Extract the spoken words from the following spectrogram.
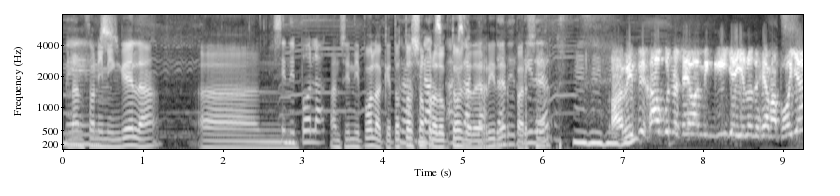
En Anthony Minghella, en... Cindy Pollack. En Cindy Pollack, que tots dos són productors de exacte, The Reader, de The per Reader. cert. ¿Habéis fijado que uno se llama Minguilla y el otro se llama Polla?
